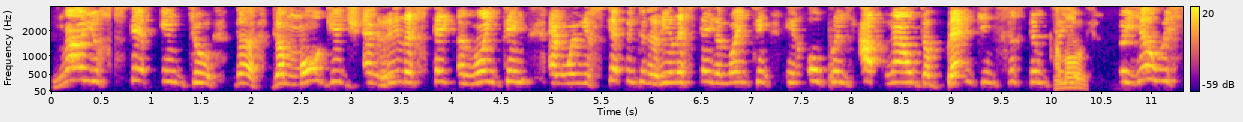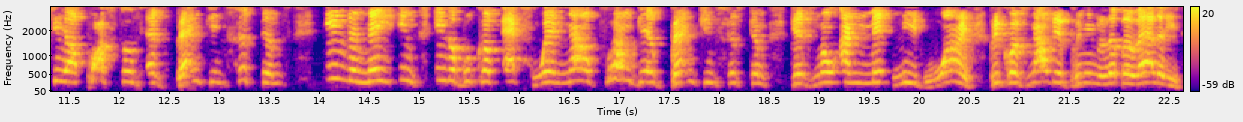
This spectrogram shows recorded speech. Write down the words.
now you step into the, the mortgage and real estate anointing. And when you step into the real estate anointing, it opens up now the banking system to Come you. on. So here we see apostles as banking systems in the in the book of Acts, where now from their banking system there's no unmet need. Why? Because now they're bringing liberality.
